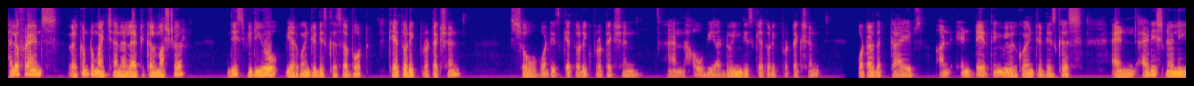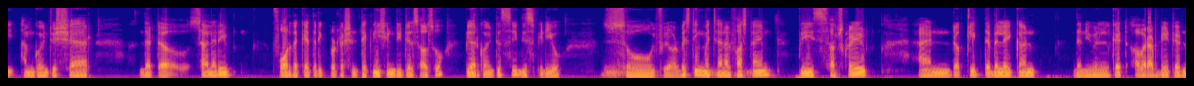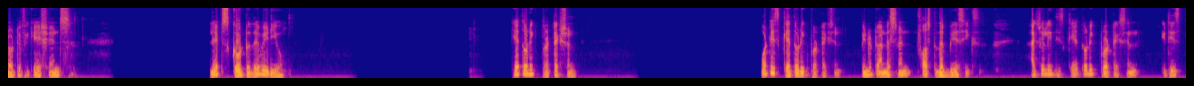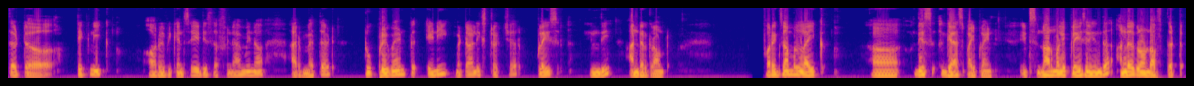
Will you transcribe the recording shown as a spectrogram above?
Hello friends, welcome to my channel Electrical Master. This video we are going to discuss about cathodic protection. So what is cathodic protection and how we are doing this cathodic protection? What are the types and entire thing we will going to discuss and additionally I'm going to share that uh, salary for the cathodic protection technician details also we are going to see this video so if you are visiting my channel first time please subscribe and uh, click the bell icon. Then you will get our updated notifications. Let's go to the video. Cathodic protection. What is cathodic protection? We need to understand first the basics. Actually this cathodic protection it is that uh, technique or we can say it is a phenomena or method to prevent any metallic structure placed in the underground. For example like uh, this gas pipeline it's normally placed in the underground of that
